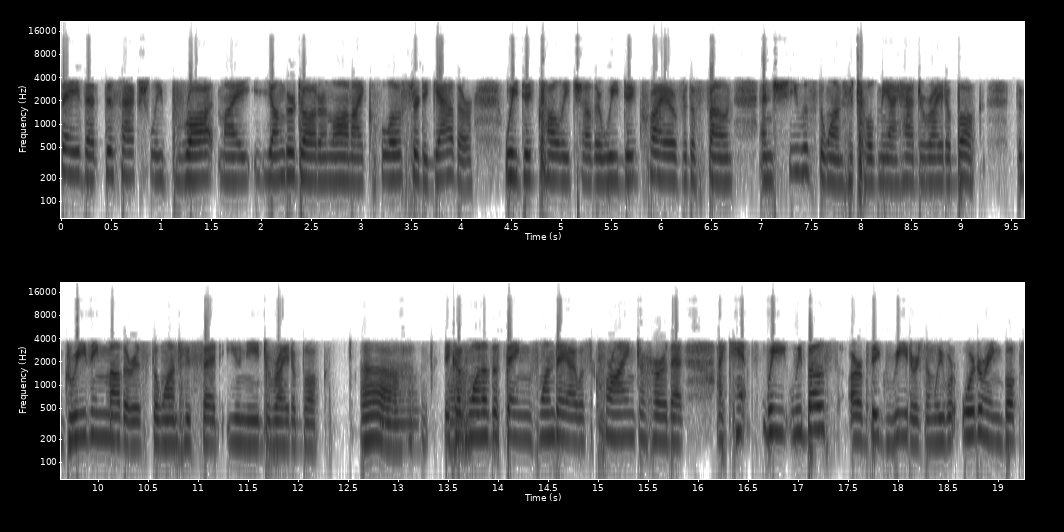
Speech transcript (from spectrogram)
say that this actually brought my younger daughter-in-law and I closer together. We did call each other. We did cry over the phone, and she was the one who told me I had to write a book. The grieving mother is the one who said, you need to write a book. Ah. Because one of the things one day I was crying to her that I can't we we both are big readers and we were ordering books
